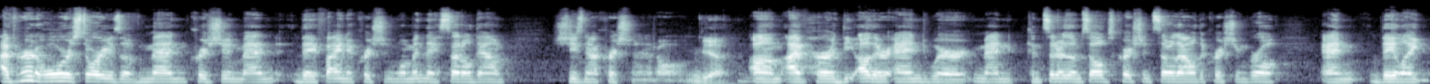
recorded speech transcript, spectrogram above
I've heard horror stories of men, Christian men. They find a Christian woman, they settle down. She's not Christian at all. Yeah. Um, I've heard the other end where men consider themselves Christian, settle down with a Christian girl, and they like,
